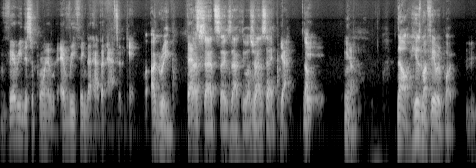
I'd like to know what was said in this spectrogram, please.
very disappointed with everything that happened after the game. Agreed. That's That's, that's exactly what I was trying to say. yeah. No. it- you know, Now, here's my favorite part. Mhm.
